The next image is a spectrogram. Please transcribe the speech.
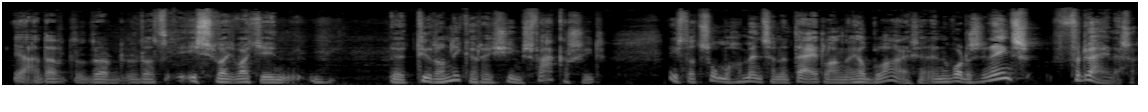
Ja, dat, dat, dat is wat, wat je in uh, tyrannieke regimes vaker ziet. Is dat sommige mensen een tijd lang heel belangrijk zijn. En dan worden ze ineens verdwijnen ze.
